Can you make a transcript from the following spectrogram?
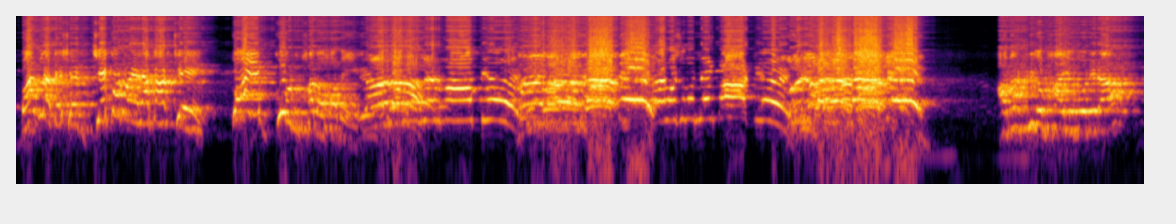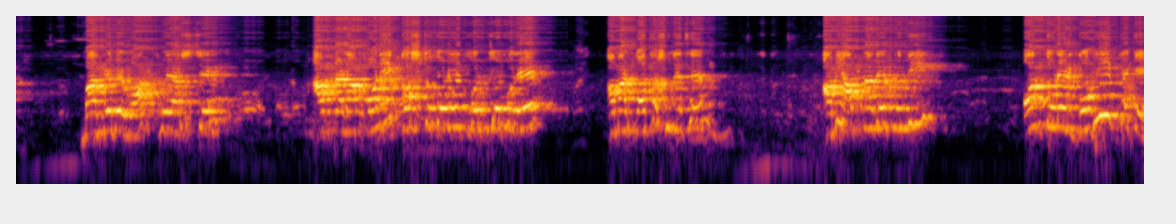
বাংলাদেশের যে কোনো এলাকার চেয়ে কয়েক গুণ ভালো হবে আমার প্রিয় ভাই বোনেরা, মাগরেবের ওয়াক হয়ে আসছে। আপনারা অনেক কষ্ট করে, ধৈর্য ধরে আমার কথা শুনেছেন। আমি আপনাদের প্রতি অন্তরের গভীর থেকে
